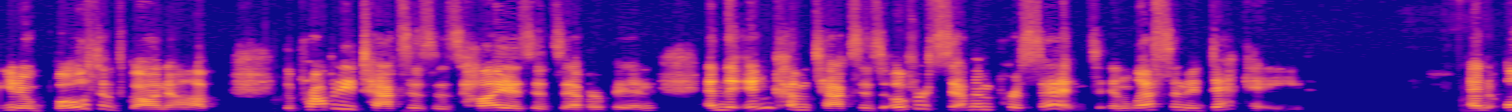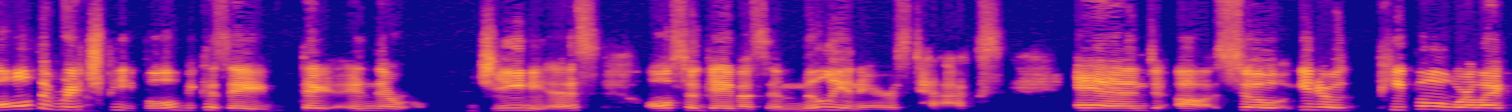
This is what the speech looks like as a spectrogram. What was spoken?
you know, both have gone up. The property tax is as high as it's ever been, and the income tax is over 7% in less than a decade. and all the rich people because they they in their genius also gave us a millionaire's tax and uh, so you know people were like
